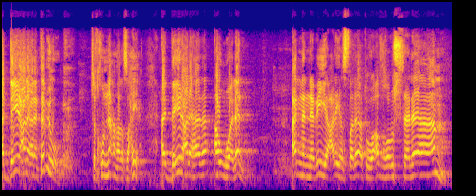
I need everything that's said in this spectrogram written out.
الدليل على هذا انتبهوا. ستقول نعم هذا صحيح. الدليل على هذا أولا أن النبي عليه الصلاة وأفضل السلام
